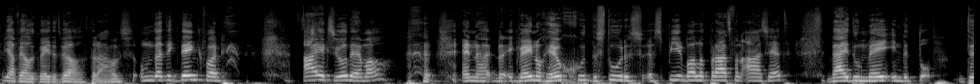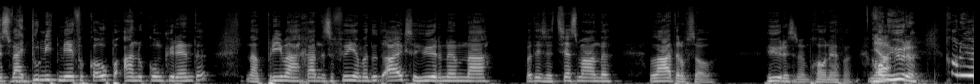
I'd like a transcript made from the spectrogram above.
Jawel, ik weet het wel trouwens. Omdat ik denk van... Ajax wilde hem al. en eh, ik weet nog heel goed de stoere s- spierballenpraat van AZ. Wij doen mee in de top. Dus wij doen niet meer verkopen aan de concurrenten. Nou prima, hij gaat naar Sevilla. Wat doet Ajax? Ze huren hem na... Wat is het? Zes maanden later of zo. Huren ze hem gewoon even. Gewoon Ja. huren. Gewoon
